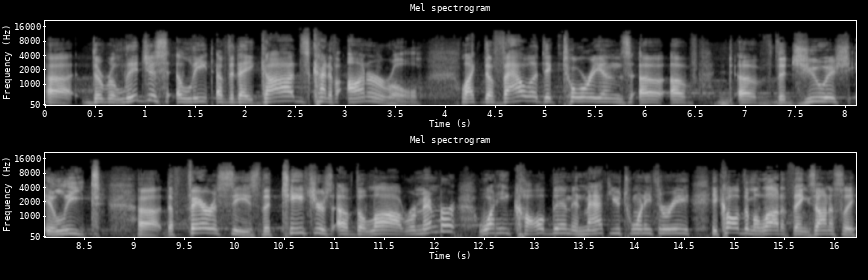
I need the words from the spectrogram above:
uh, the religious elite of the day, God's kind of honor roll, like the valedictorians of, of, of the Jewish elite, uh, the Pharisees, the teachers of the law. Remember what he called them in Matthew 23? He called them a lot of things, honestly,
